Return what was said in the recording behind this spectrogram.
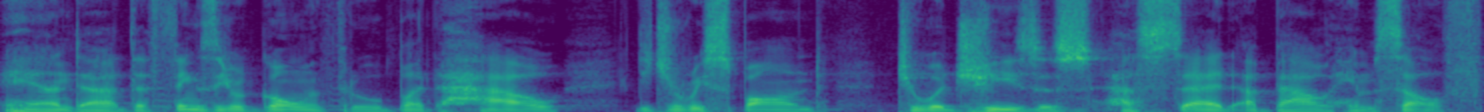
and uh, the things that you're going through, but how did you respond to what Jesus has said about himself?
